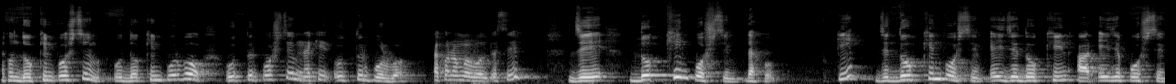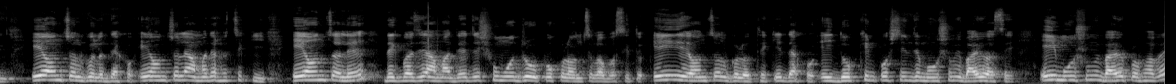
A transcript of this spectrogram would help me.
এখন দক্ষিণ পশ্চিম ও দক্ষিণ পূর্ব, উত্তর পশ্চিম নাকি উত্তর পূর্ব? এখন আমরা বলতেছি যে দক্ষিণ পশ্চিম, দেখো কি? যে দক্ষিণ, পশ্চিম। এই যে দক্ষিণ আর এই যে পশ্চিম, এই অঞ্চলগুলো দেখো। এই অঞ্চলে আমাদের হচ্ছে কি? এই অঞ্চলে দেখবা যে আমাদের যে সমুদ্র উপকূল অঞ্চল অবস্থিত, এই অঞ্চলগুলো থেকে দেখো, এই দক্ষিণ, পশ্চিম যে মৌসুমী বায়ু আছে, এই মৌসুমী বায়ুর প্রভাবে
